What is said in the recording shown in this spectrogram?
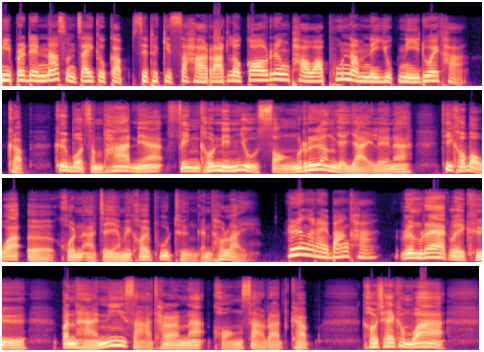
มีประเด็นน่าสนใจเกี่ยวกับเศรษฐกิจสหรัฐ แล้วก็เรื่องภาวะผู้นำในยุคนี้ด้วยค่ะ ครับ คือบทสัมภาษณ์เนี้ยฟิงเขาเน้นอยู่ 2 เรื่องใหญ่ ๆ เลยนะ ที่เขาบอกว่าเออคนอาจจะยังไม่ค่อยพูดถึงกันเท่าไหร่ เรื่องอะไรบ้างคะ เรื่องแรกเลยคือ ปัญหาหนี้สาธารณะของสหรัฐครับ เขาใช้คำว่าเ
